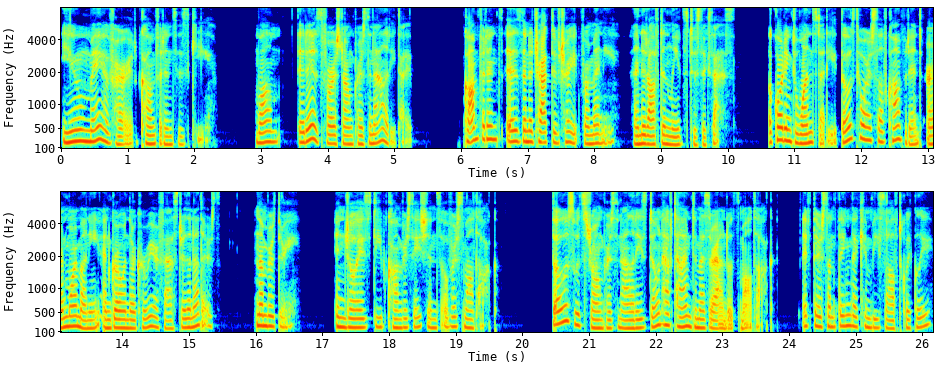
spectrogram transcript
You may have heard confidence is key. Well, it is for a strong personality type. Confidence is an attractive trait for many, and it often leads to success. According to one study, those who are self-confident earn more money and grow in their career faster than others. Number three, enjoys deep conversations over small talk. Those with strong personalities don't have time to mess around with small talk. If there's something that can be solved quickly,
